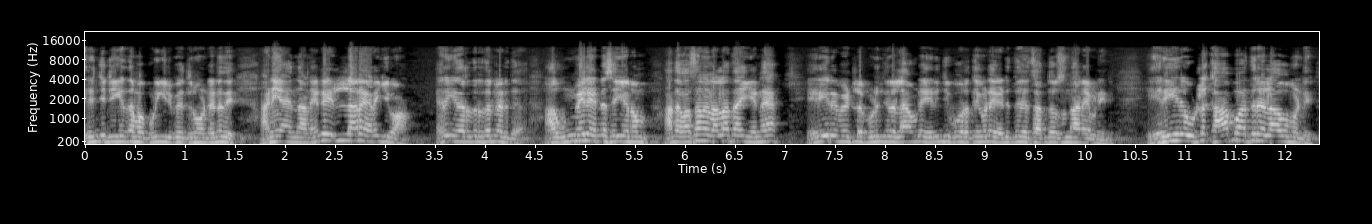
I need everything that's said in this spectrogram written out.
எரிஞ்சிட்டீங்க நம்ம புடுங்கிட்டு போயிருவோம் என்னது? அநியாயம் தானே. எல்லாரும் இறங்கிடுவான் இறங்கி தரத்துல தானே எடுத்து அது உண்மையில என்ன செய்யணும்? அந்த வசனம் நல்லா தான் என்ன? எரியிற வீட்டில் புடுங்குற லாபம் எரிஞ்சு போறதை விட எடுத்து சந்தோஷம் தானே அப்படின்னு. எரியிற வீட்டில் காப்பாத்துற லாபம் உண்டு.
